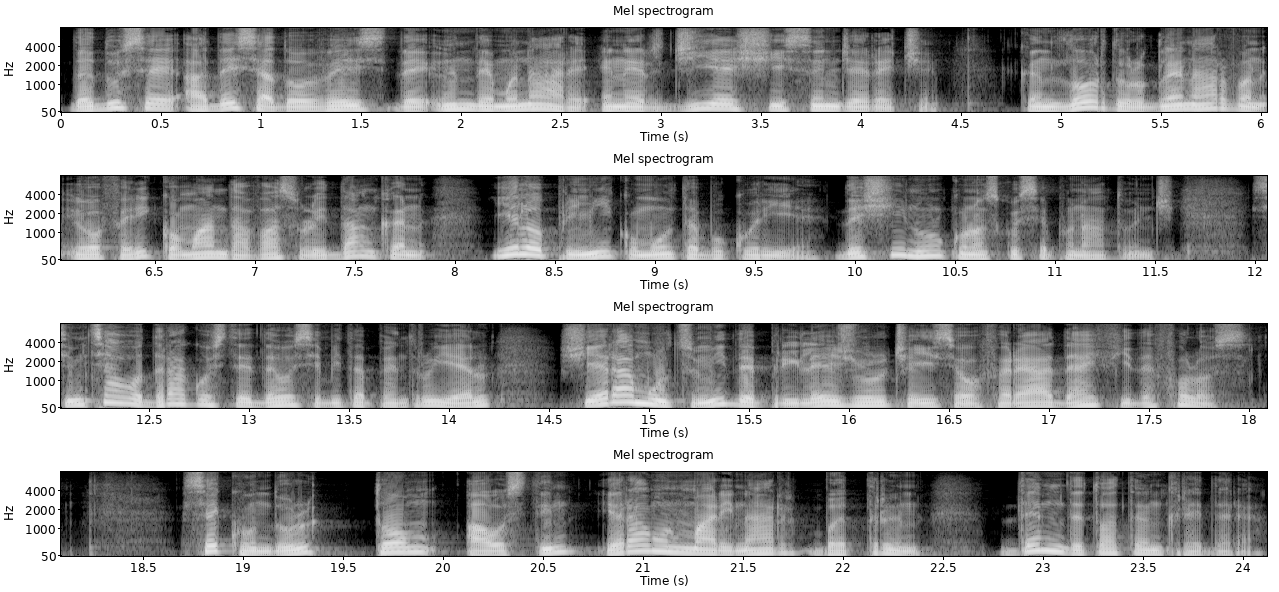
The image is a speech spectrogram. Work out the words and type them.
dăduse adesea dovezi de îndemânare, energie și sânge rece. Când lordul Glenarvan îi oferi comanda vasului Duncan, el o primi cu multă bucurie, deși nu-l cunoscuse până atunci. Simțea o dragoste deosebită pentru el și era mulțumit de prilejul ce îi se oferea de a-i fi de folos. Secundul, Tom Austin, era un marinar bătrân, demn de toată încrederea.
